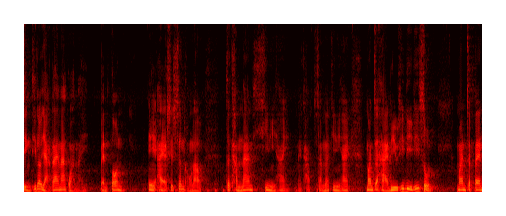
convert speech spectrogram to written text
สิ่งที่เราอยากได้มากกว่าไหม เป็นต้น AI assistant ของเราจะทำหน้าที่นี้ให้นะครับ จะทำหน้าที่นี้ให้ มันจะหาดีลที่ดีที่สุด มันจะเป็น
